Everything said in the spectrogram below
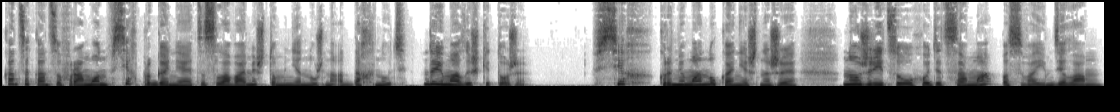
в конце концов, Рамон всех прогоняется словами, что мне нужно отдохнуть. Да и малышки тоже. Всех, кроме Ману, конечно же, но жрица уходит сама по своим делам.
